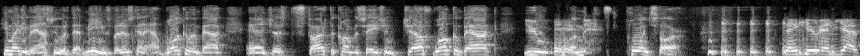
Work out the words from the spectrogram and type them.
He might even ask me what that means, but I'm just going to welcome him back and just start the conversation. Jeff, welcome back. You amazing porn star. Thank you. And yes,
